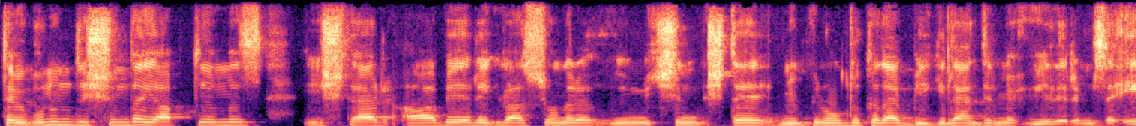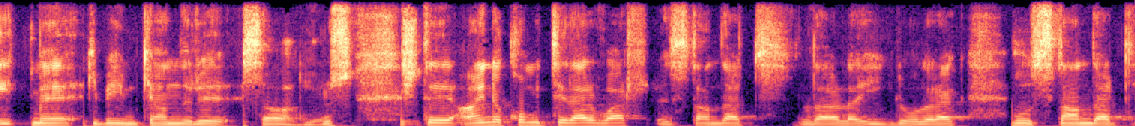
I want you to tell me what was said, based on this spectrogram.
Tabii bunun dışında yaptığımız işler AB regülasyonlara uyum için işte mümkün olduğu kadar bilgilendirme, üyelerimize eğitme gibi imkanları sağlıyoruz. İşte aynı komiteler var standartlarla ilgili olarak bu standart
